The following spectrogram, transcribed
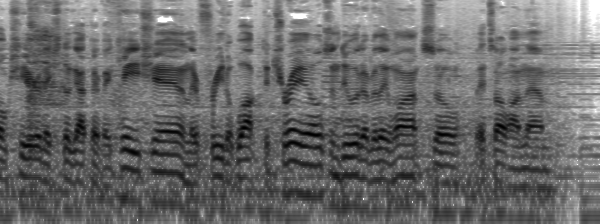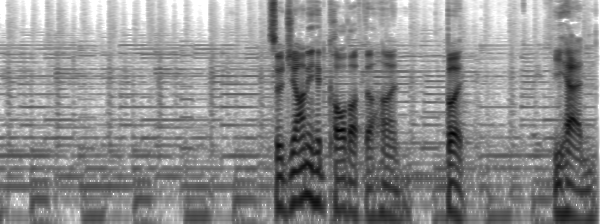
folks here, they still got their vacation and they're free to walk the trails and do whatever they want, so it's all on them. So Johnny had called off the hunt, but he hadn't.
